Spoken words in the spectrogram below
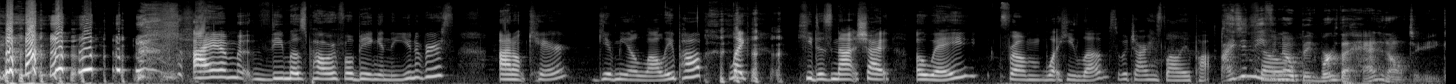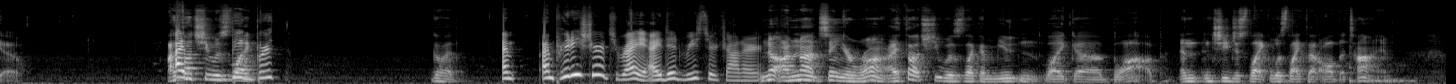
I am the most powerful being in the universe. I don't care. Give me a lollipop. Like he does not shy away from what he loves, which are his lollipops. I didn't So- even know Big Bertha had an alter ego. I, I'm thought she was Big like. Berth- Go ahead. I'm I'm pretty sure it's right. I did research on her. No, I'm not saying you're wrong. I thought she was like a mutant, like a blob, and and she just like was like that all the time.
